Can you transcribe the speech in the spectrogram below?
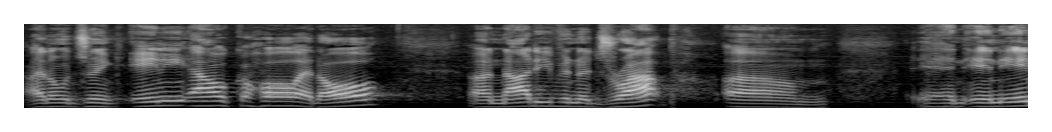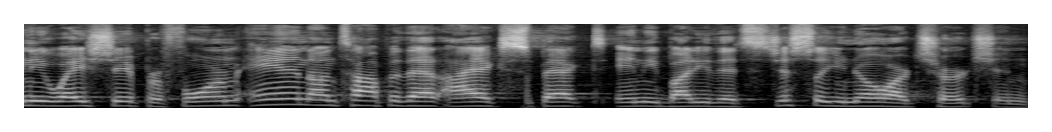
I don't drink any alcohol at all, uh, not even a drop. Um, in, in any way, shape, or form. And on top of that, I expect anybody that's, just so you know our church and,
